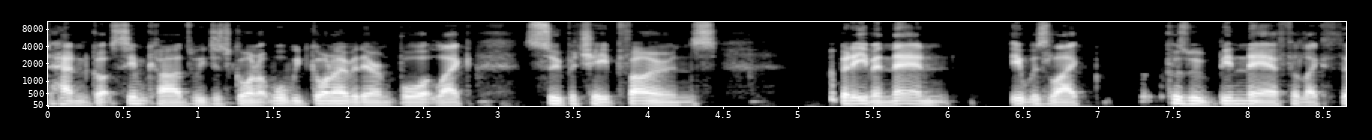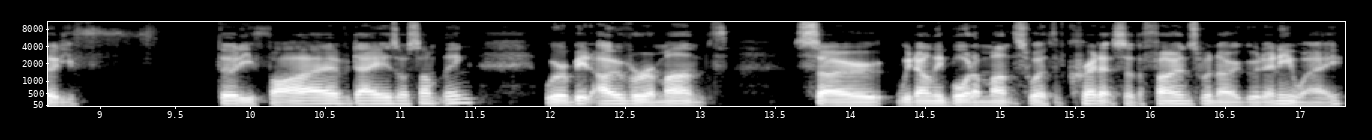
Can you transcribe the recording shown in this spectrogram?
hadn't got sim cards. We just gone well we'd gone over there and bought like super cheap phones. But even then it was like because we've been there for like 30 35 days or something we were a bit over a month. So we'd only bought a month's worth of credit so the phones were no good anyway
